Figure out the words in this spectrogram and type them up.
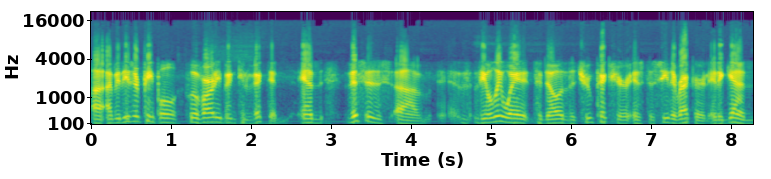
Uh, I mean, these are people who have already been convicted, and this is um, the only way to know the true picture is to see the record. And again,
